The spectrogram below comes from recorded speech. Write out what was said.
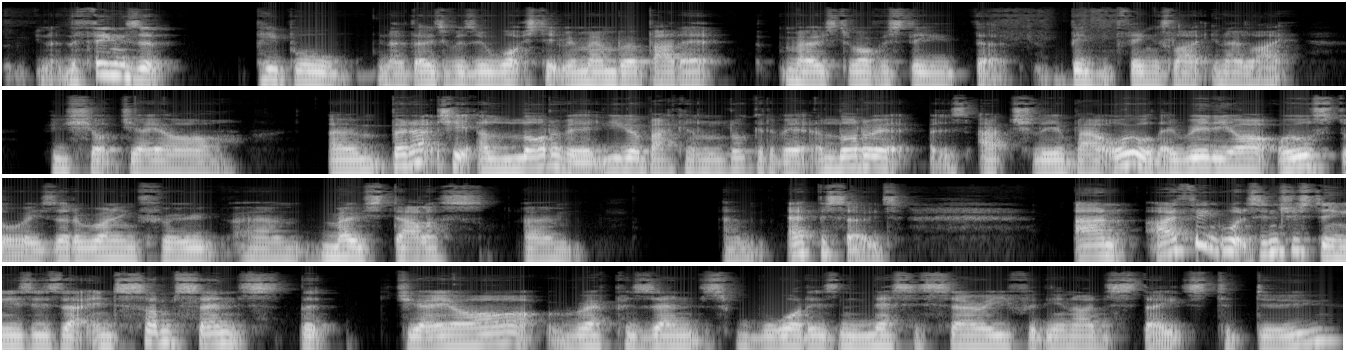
you know the things that people, you know, those of us who watched it remember about it most are obviously the big things like you know like who shot JR. Um, but actually, a lot of it, you go back and look at it, a lot of it is actually about oil. They really are oil stories that are running through um, most Dallas um, um episodes. And I think what's interesting is is that in some sense that JR represents what is necessary for the United States to do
